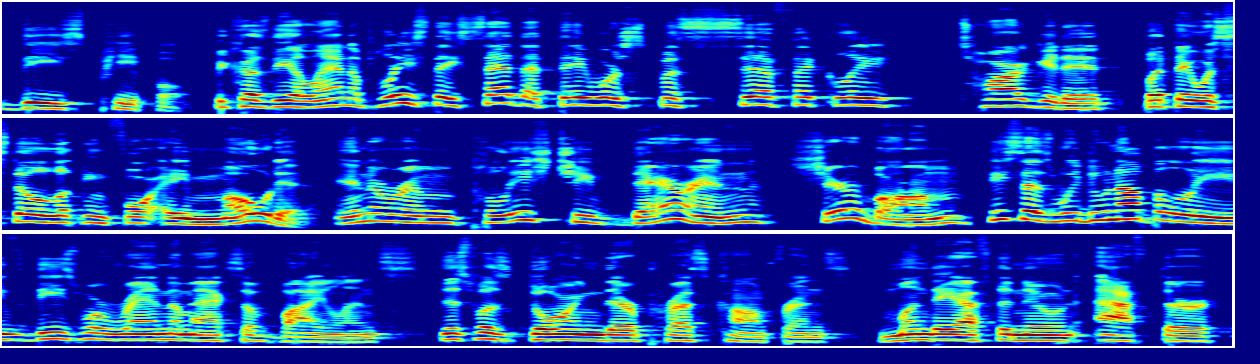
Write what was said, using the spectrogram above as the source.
these people because the Atlanta police, they said that they were specifically targeted, but they were still looking for a motive. Interim Police Chief Darin Schierbaum, he says, we do not believe these were random acts of violence. This was during their press conference Monday afternoon after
